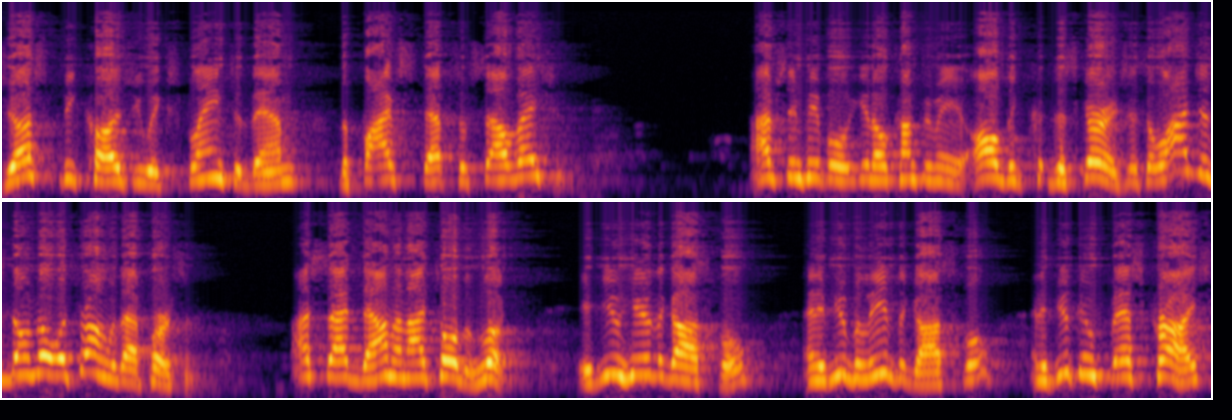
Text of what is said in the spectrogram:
just because you explain to them the five steps of salvation. I've seen people, you know, come to me all discouraged. They say, well, I just don't know what's wrong with that person. I sat down and I told them, look, if you hear the gospel and if you believe the gospel, and if you confess Christ,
